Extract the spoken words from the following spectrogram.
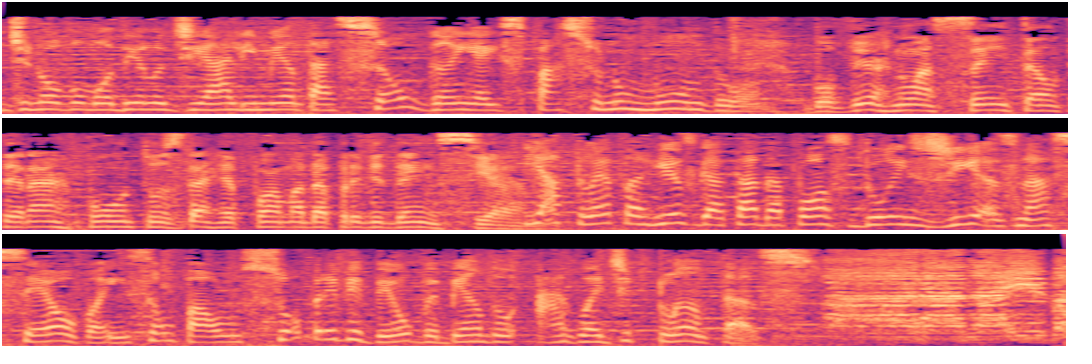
de novo modelo de alimentação ganha espaço no mundo. Governo aceita alterar pontos da reforma da Previdência. E atleta resgatada após dois dias na selva em São Paulo sobreviveu bebendo água de plantas. Paranaíba!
